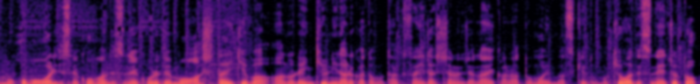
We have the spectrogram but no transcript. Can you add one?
もうほぼ終わりですね、後半ですね、これでもう明日行けばあの連休になる方もたくさんいらっしゃるんじゃないかなと思いますけども、今日はですね、ちょっと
